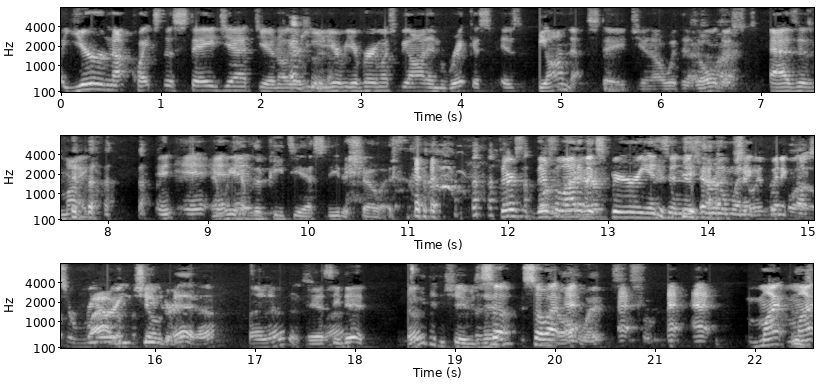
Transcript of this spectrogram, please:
You're not quite to this stage yet, you know. You're, you're, you're very much beyond, and Rick is, is beyond that stage, you know, with his As oldest, as is Mike. And, and, and we have the PTSD to show it. there's there's a lot of experience in this Yeah, room when it when it comes to club. rearing you shaved children. head, huh? I noticed. Yes, he did. No, he didn't shave his So head. so Not at, all at, the way. at, at my my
